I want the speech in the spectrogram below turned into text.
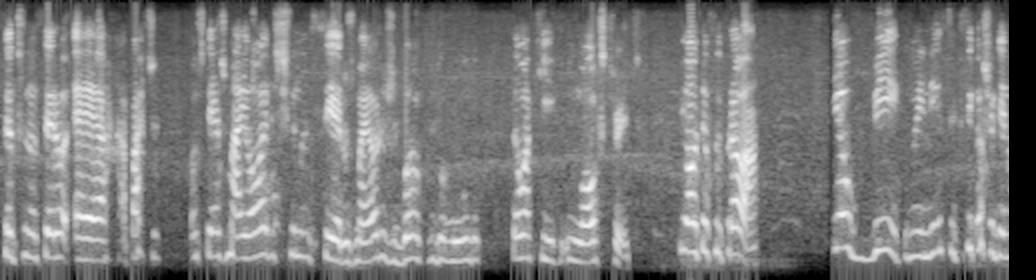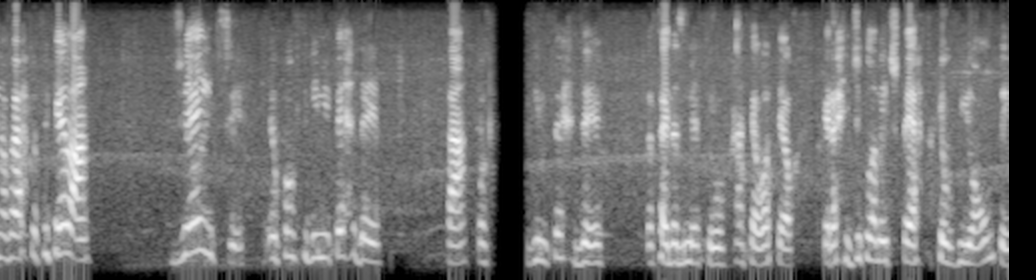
centro financeiro é a parte onde tem as maiores financeiros, os maiores bancos do mundo estão aqui em Wall Street. E ontem eu fui para lá. E eu vi que no início, assim que eu cheguei em Nova York, eu fiquei lá. Gente, eu consegui me perder, tá? Consegui me perder da saída do metrô até o hotel, que era ridiculamente perto, que eu vi ontem,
